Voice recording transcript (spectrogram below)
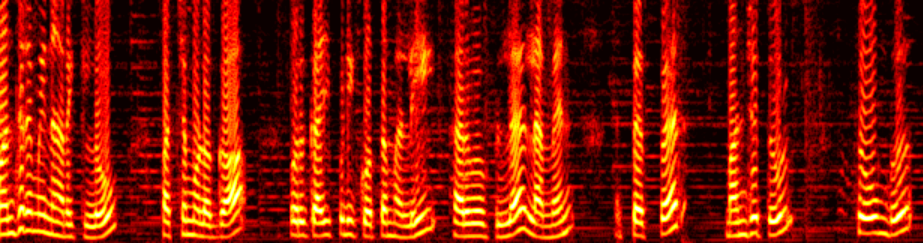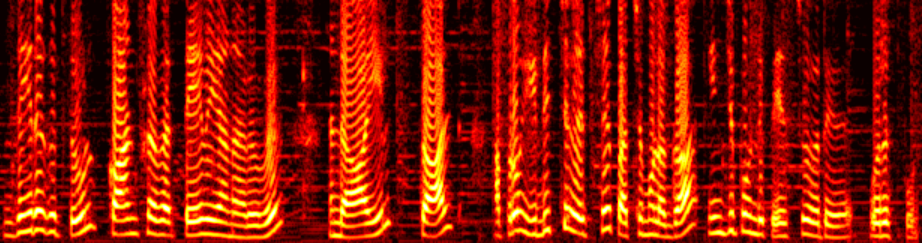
வஞ்சர மீன் அரை கிலோ பச்சை மிளகா ஒரு கைப்பிடி கொத்தமல்லி கருவேப்பிலை லெமன் பெப்பர் மஞ்சத்தூள் சோம்பு ஜீரகத்தூள் கார்ன்ஃப்ளவர் தேவையான அளவு அண்ட் ஆயில் சால்ட் அப்புறம் இடிச்சு வச்ச பச்சை மிளகா இஞ்சி பூண்டு பேஸ்ட் ஒரு ஒரு spoon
